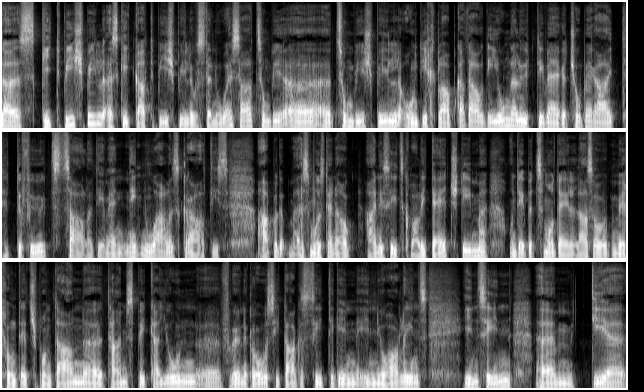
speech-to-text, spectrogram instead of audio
Es gibt Beispiele. Es gibt gerade Beispiele aus den USA zum, äh, zum Beispiel. Und ich glaube, gerade auch die jungen Leute die wären schon bereit, dafür zu zahlen. Die wollen nicht nur alles gratis. Aber es muss dann auch einerseits Qualität stimmen und eben das Modell. Also mir kommt jetzt spontan äh, Times Picayune, äh, früher eine grosse Tageszeitung in, in New Orleans, in Sinn. Ähm, die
